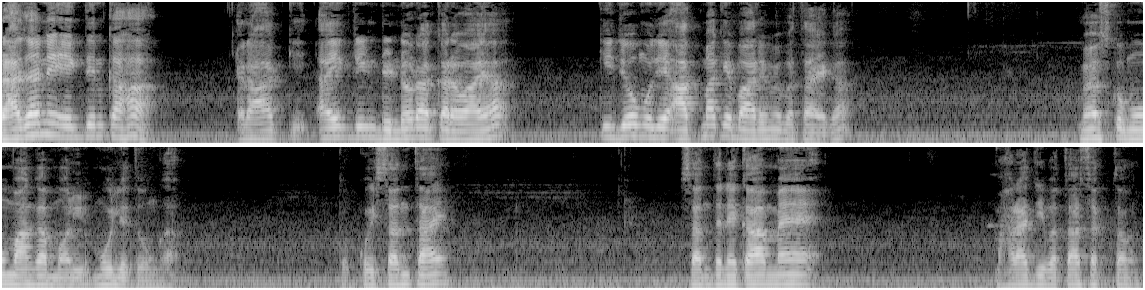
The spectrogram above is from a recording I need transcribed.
राजा ने एक दिन कहा कि, एक दिन डिंडोरा करवाया कि जो मुझे आत्मा के बारे में बताएगा, मैं उसको मुँह मांगा मूल्य दूँगा। तो कोई संत आए। संत ने कहा, मैं, महाराज जी बता सकता हूँ।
